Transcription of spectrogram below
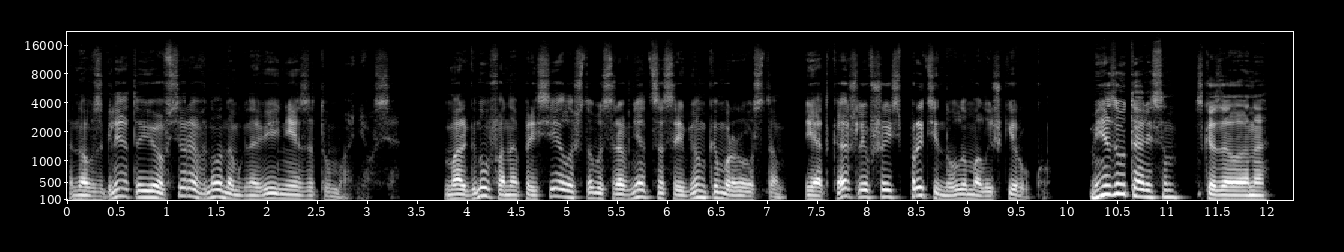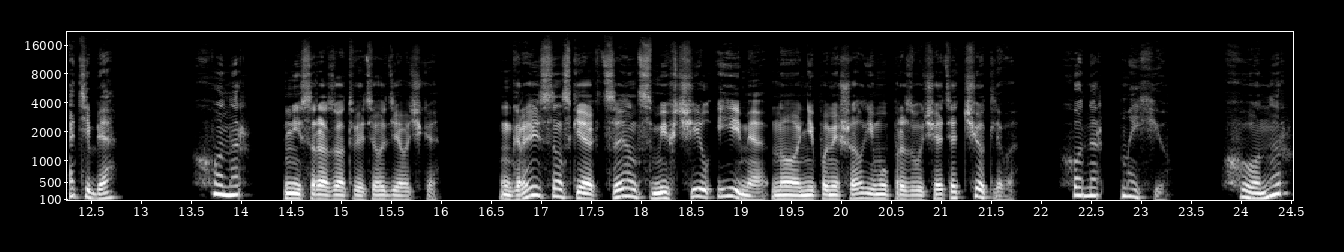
но взгляд ее все равно на мгновение затуманился. Моргнув, она присела, чтобы сравняться с ребенком ростом, и, откашлившись, протянула малышке руку. «Меня зовут Алисон», — сказала она. «А тебя?» «Хонор», — не сразу ответила девочка. Грейсонский акцент смягчил имя, но не помешал ему прозвучать отчетливо. «Хонор Мэйхью». «Хонор?»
